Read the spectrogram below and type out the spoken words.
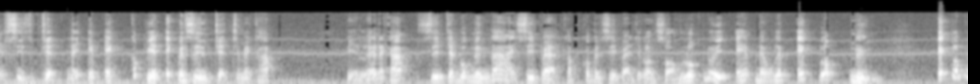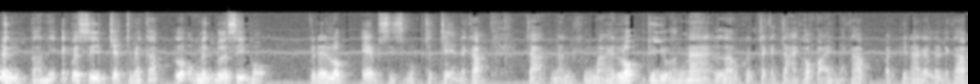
f 47ใน fx ก็เปลี่ยน x เป็น 47 ใช่ไหมครับ เปลี่ยนเลยนะครับ 47บวก1ได้ 48 ครับ ก็เป็น 48ยกกำลัง2ลบด้วย f ในวงเล็บ x ลบ1 x ลบ1ตอนนี้ x เป็น 47 ใช่ไหมครับ ลบ1เหลือ 46กก็ได้ลบ f 46ชัดเจนนะครับ จากนั้นเครื่องหมายลบที่อยู่ข้างหน้าเราก็จะกระจายเข้าไปนะครับ ไปพิจารณากันเลยนะครับ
